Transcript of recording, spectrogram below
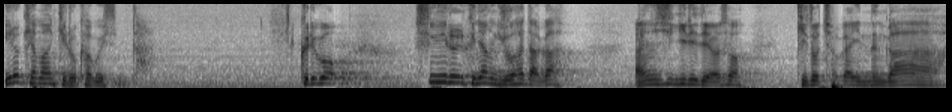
이렇게만 기록하고 있습니다. 그리고 수위를 그냥 유하다가 안식일이 되어서 기도처가 있는가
